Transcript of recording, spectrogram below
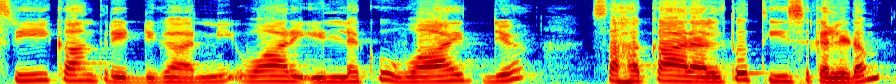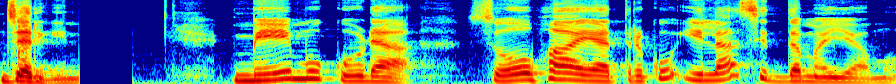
శ్రీకాంత్ రెడ్డి గారిని వారి ఇళ్ళకు వాయిద్య సహకారాలతో తీసుకెళ్ళడం జరిగింది. మేము కూడా శోభాయాత్రకు ఇలా సిద్ధమయ్యాము.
